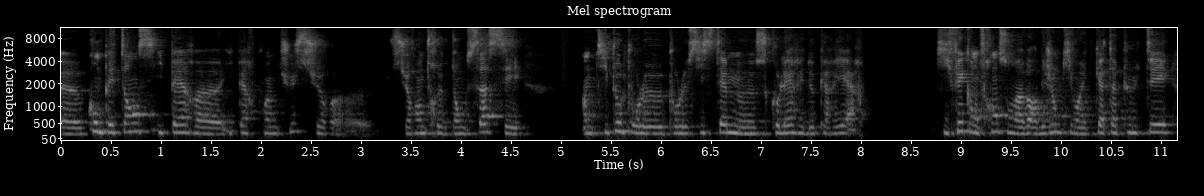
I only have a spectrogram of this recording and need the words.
euh, compétences hyper, euh, hyper pointues sur, euh, sur un truc. Donc ça, c'est un petit peu pour le, pour le système scolaire et de carrière, qui fait qu'en France, on va avoir des gens qui vont être catapultés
